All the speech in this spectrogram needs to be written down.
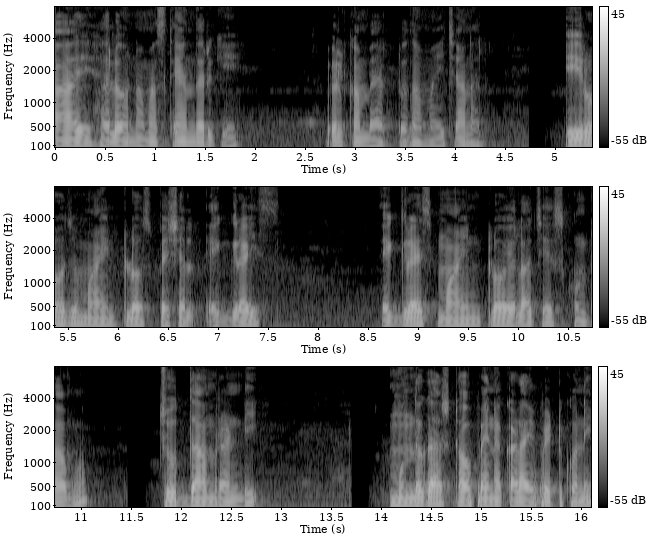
హాయ్ హలో నమస్తే అందరికీ. Welcome back to the my channel. ఈరోజు మా ఇంట్లో special egg rice. Egg rice మా ఇంట్లో ఎలా చేసుకుంటామో చూద్దాం రండి. ముందుగా స్టవ్ పైన కడాయి పెట్టుకొని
